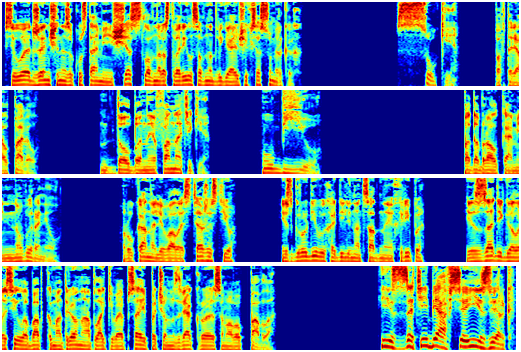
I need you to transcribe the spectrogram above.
силуэт женщины за кустами исчез, словно растворился в надвигающихся сумерках. «Суки!» — повторял Павел. «Долбанные фанатики! Убью!» Подобрал камень, но выронил. Рука наливалась тяжестью, из груди выходили надсадные хрипы, и сзади голосила бабка Матрена, оплакивая пса и почем зря кроя самого Павла. «Из-за тебя все изверг!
